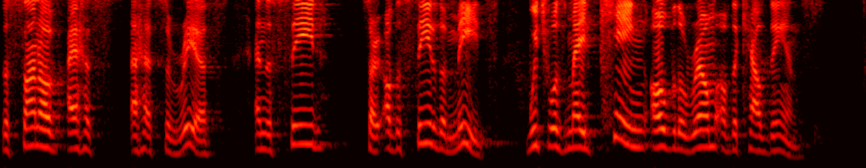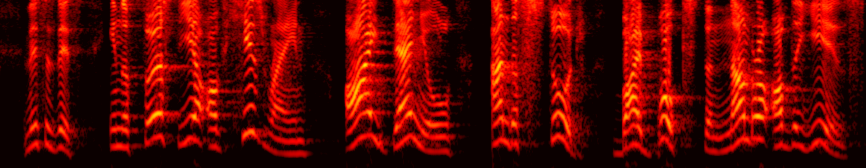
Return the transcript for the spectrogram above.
the son of Ahas- Ahasuerus, and the seed, sorry, of the seed of the Medes, which was made king over the realm of the Chaldeans. And this is this In the first year of his reign, I, Daniel, understood by books the number of the years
